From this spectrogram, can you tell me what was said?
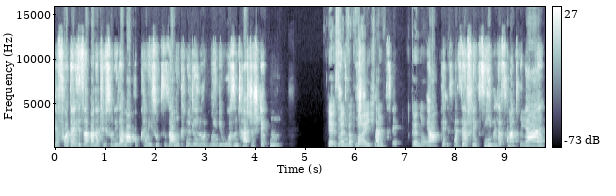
Der Vorteil ist aber natürlich, so ein Ledermaulkorb kann ich so zusammenknütteln und mir in die Hosentasche stecken. Der ist einfach weich, ne? Weg. Genau. Ja, der ist halt sehr flexibel, das Material.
